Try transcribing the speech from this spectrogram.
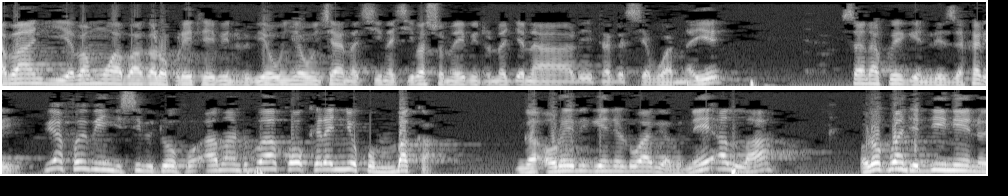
abangi abamu abaagala okuleeta ebintu tebyewunyawunya nakiina kibasoma ebintu najja naleeta gasya naye saana kwegendereza kale byafaayo bingi si bituufu abantu bakookera nnyo ku mbaka nga olw'ebigendererwa byabwe. Naye allah olw'okuba nti eddiini eno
